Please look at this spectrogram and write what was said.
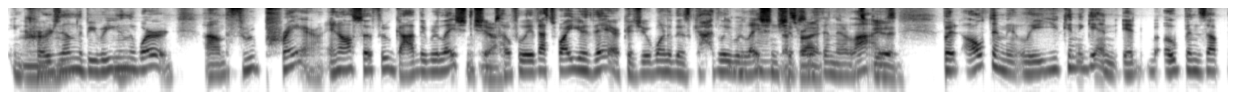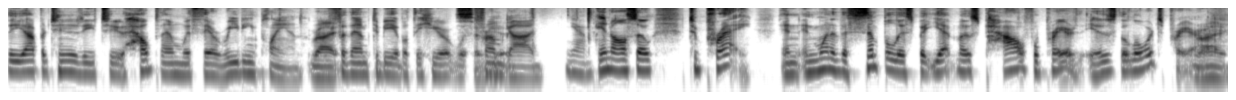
Encourage Mhm. them to be reading the Word um, through prayer and also through godly relationships. Yeah. Hopefully, that's why you're there because you're one of those godly Mhm. relationships right. within their lives. But ultimately, you can again, it opens up the opportunity to help them with their reading plan, Right. For them to be able to hear So from good. God, yeah and also to pray. And and one of the simplest but yet most powerful prayers is the Lord's prayer. Right.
